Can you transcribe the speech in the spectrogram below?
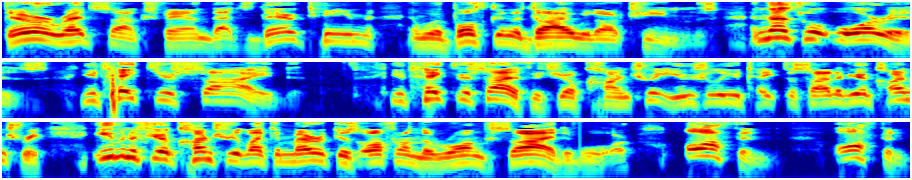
They're a Red Sox fan. That's their team, and we're both going to die with our teams. And that's what war is. You take your side. You take your side. If it's your country, usually you take the side of your country. Even if your country, like America, is often on the wrong side of war, often, often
